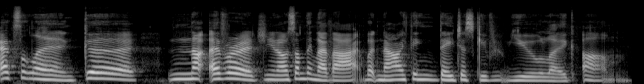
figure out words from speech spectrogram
excellent, good not average, you know, something like that. But now I think they just give you like um,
